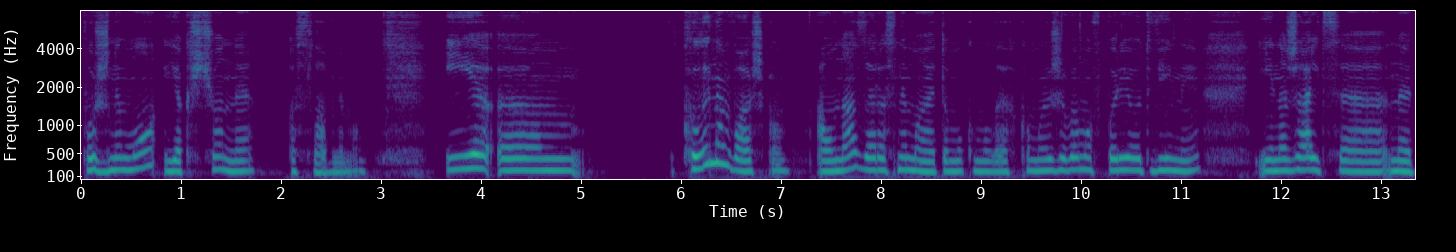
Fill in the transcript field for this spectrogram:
пожнемо, якщо не ослабнемо. І ем, коли нам важко, а у нас зараз немає тому, кому легко. Ми живемо в період війни, і, на жаль, це не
